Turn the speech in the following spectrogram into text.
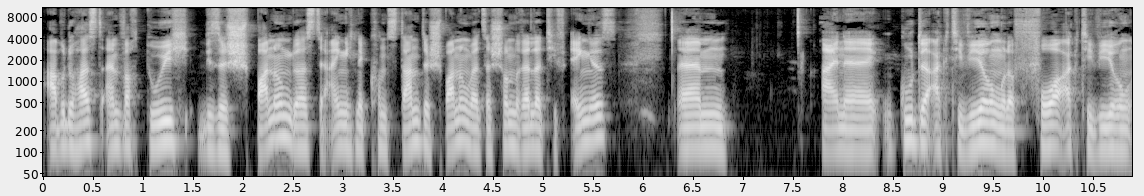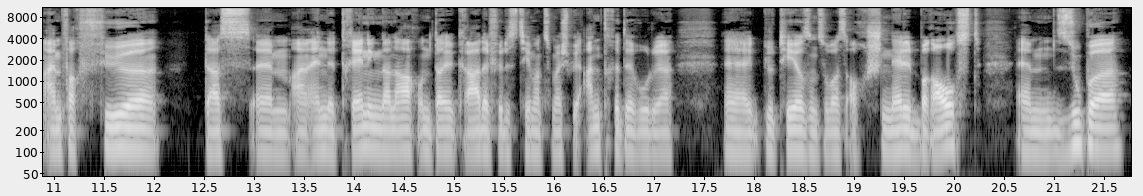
aber du hast einfach durch diese Spannung, du hast ja eigentlich eine konstante Spannung, weil es ja schon relativ eng ist, ähm, eine gute Aktivierung oder Voraktivierung einfach für das ähm, am Ende Training danach und da gerade für das Thema zum Beispiel Antritte, wo du äh, Gluteus und sowas auch schnell brauchst, ähm, super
